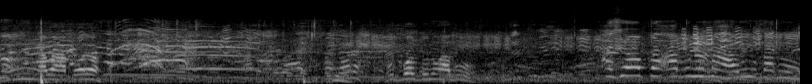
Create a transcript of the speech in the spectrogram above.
Nggak apa-apa Football tunong abu. Asyo pa abo na maulo ka doon.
